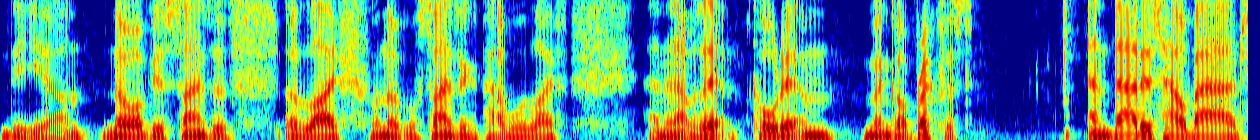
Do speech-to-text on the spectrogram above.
the, um, no obvious signs of, of life or no signs incompatible with life. And then that was it. Called it and went and got breakfast. And that is how bad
